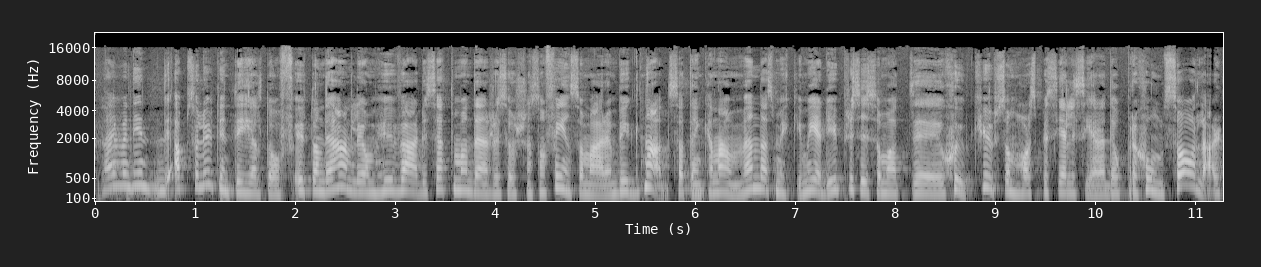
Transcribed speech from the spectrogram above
Nej, men det är absolut inte helt off. Utan Det handlar om hur värdesätter man den resursen som finns, som är en byggnad, så att den kan användas mycket mer. Det är precis som att eh, sjukhus som har specialiserade operationssalar.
